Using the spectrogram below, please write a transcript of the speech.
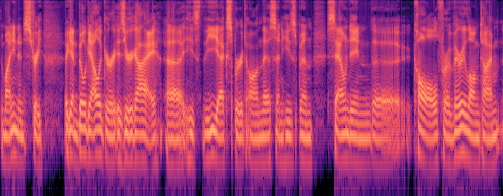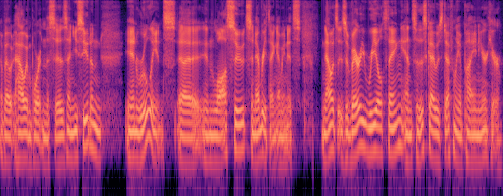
the mining industry again, Bill Gallagher is your guy. Uh, he's the expert on this, and he's been sounding the call for a very long time about how important this is. And you see it in in rulings, uh, in lawsuits, and everything. I mean, it's now it's, it's a very real thing. And so this guy was definitely a pioneer here.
